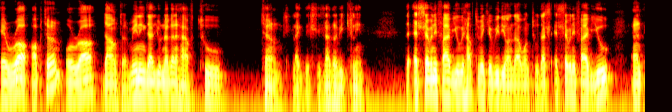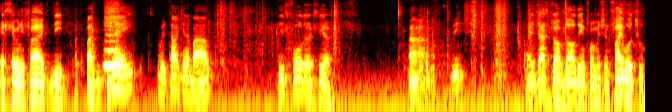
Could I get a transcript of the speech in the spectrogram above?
a raw upturn or raw downturn, meaning that you're not gonna have two turns like this. It's not gonna be clean. The S75U, we have to make a video on that one too. That's S75U and S75D. But today, we're talking about these folders here, uh, which I just dropped all the information. 502.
